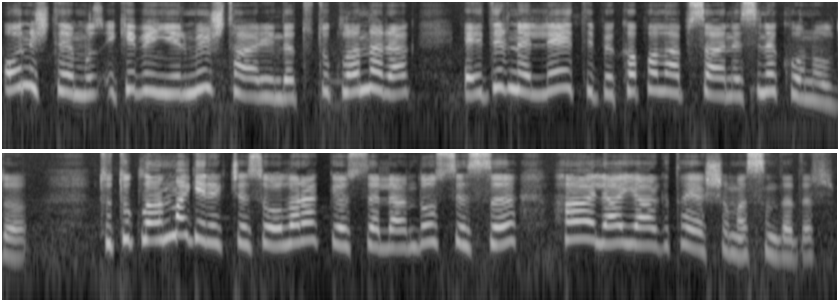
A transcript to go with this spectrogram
13 Temmuz 2023 tarihinde tutuklanarak Edirne L tipi kapalı hapishanesine konuldu. Tutuklanma gerekçesi olarak gösterilen dosyası hala yargıtay aşamasındadır.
